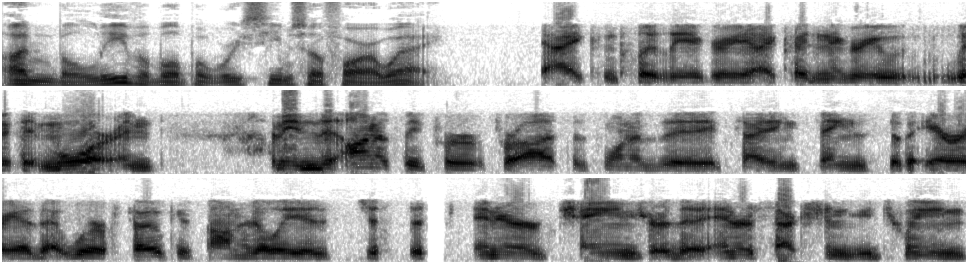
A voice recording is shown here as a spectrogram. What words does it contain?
unbelievable, but we seem so far away. I completely agree. I couldn't agree with it more. And I mean, honestly, for, for us, it's one of the exciting things. The area that we're focused on really is just the interchange or the intersection between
